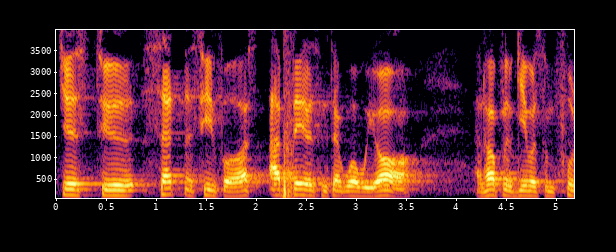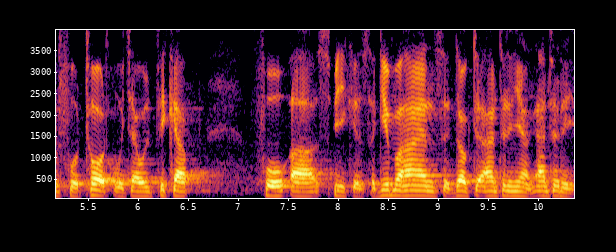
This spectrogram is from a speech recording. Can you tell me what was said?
just to set the scene for us, update us in terms of where we are, and hopefully give us some food for thought, which I will pick up for our speakers. So give my hands to Dr. Anthony Nyong. Anthony.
